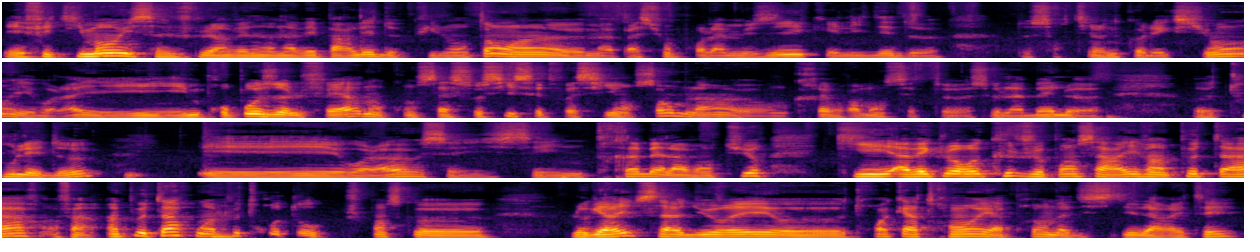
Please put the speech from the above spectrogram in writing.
Et effectivement, il, je lui en avais parlé depuis longtemps, hein, euh, ma passion pour la musique et l'idée de, de, sortir une collection. Et voilà, et, il me propose de le faire. Donc on s'associe cette fois-ci ensemble. Hein, on crée vraiment cette, ce label euh, tous les deux. Et voilà, c'est une très belle aventure qui, avec le recul, je pense, arrive un peu tard, enfin un peu tard ou un mmh. peu trop tôt. Je pense que Logarithme, ça a duré euh, 3-4 ans et après on a décidé d'arrêter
